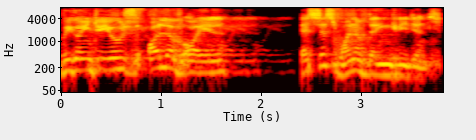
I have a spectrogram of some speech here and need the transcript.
we're going to use olive oil, that's just one of the ingredients.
